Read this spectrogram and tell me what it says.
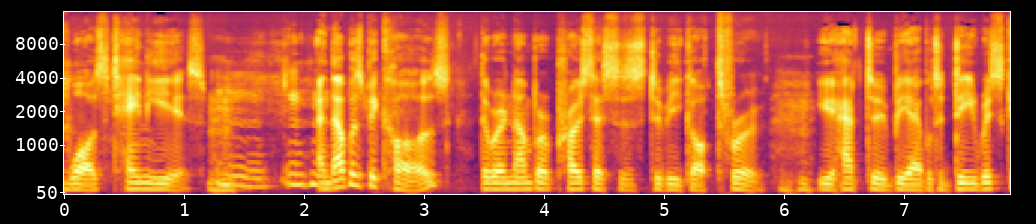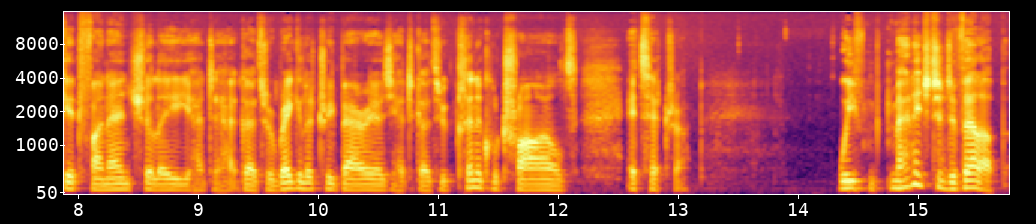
was 10 years. Mm-hmm. Mm-hmm. And that was because there were a number of processes to be got through. Mm-hmm. You had to be able to de risk it financially, you had to ha- go through regulatory barriers, you had to go through clinical trials, etc we've managed to develop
